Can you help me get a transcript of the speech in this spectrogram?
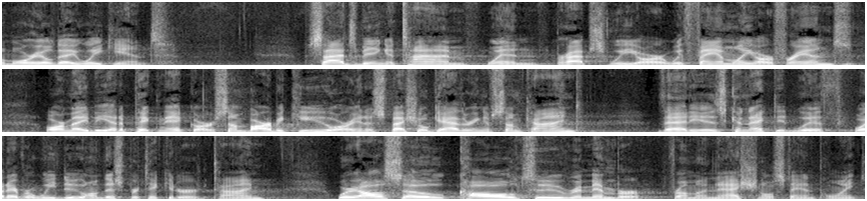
Memorial Day weekend. Besides being a time when perhaps we are with family or friends, or maybe at a picnic or some barbecue or in a special gathering of some kind that is connected with whatever we do on this particular time, we're also called to remember from a national standpoint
